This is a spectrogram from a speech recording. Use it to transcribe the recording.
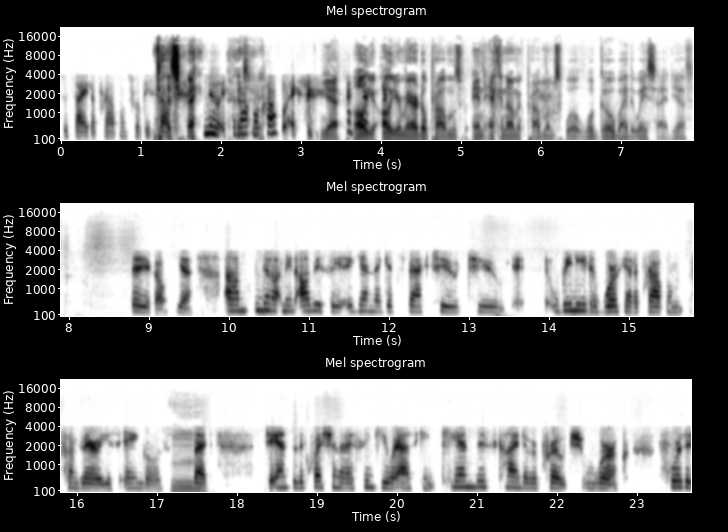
societal problems will be solved. That's right. No, it's a That's lot more complex. yeah, all your all your marital problems and economic problems will will go by the wayside. Yes. There you go. Yeah. Um, no, I mean obviously, again, that gets back to to we need to work at a problem from various angles. Mm. But to answer the question that I think you were asking, can this kind of approach work for the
